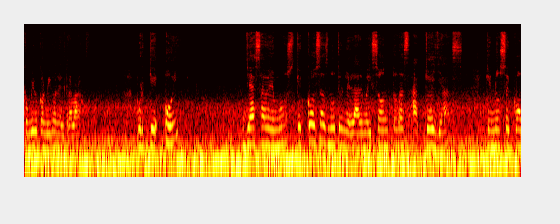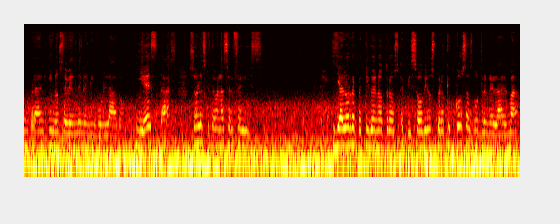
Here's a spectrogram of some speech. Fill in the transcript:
convive conmigo en el trabajo. Porque hoy ya sabemos qué cosas nutren el alma y son todas aquellas que no se compran y no se venden en ningún lado. Y estas son las que te van a hacer feliz. Y ya lo he repetido en otros episodios, pero qué cosas nutren el alma,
